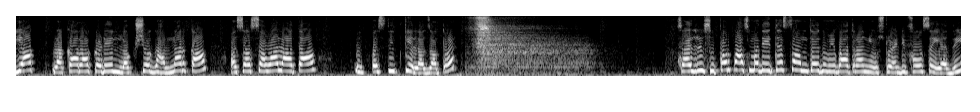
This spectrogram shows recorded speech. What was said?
या प्रकाराकडे लक्ष घालणार का? असा सवाल आता उपस्थित केला जातोय. सह्याद्री सुपरफास्टमध्ये इथेच थांबतोय. तुम्ही पात्रा न्यूज ट्वेंटी फोर सह्याद्री.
